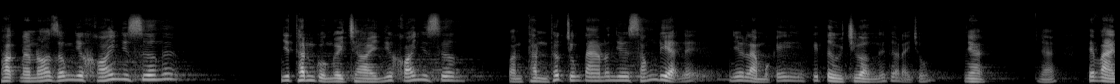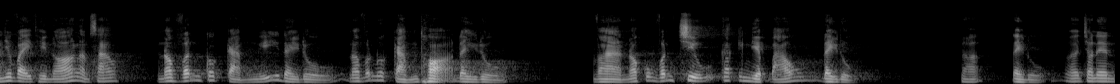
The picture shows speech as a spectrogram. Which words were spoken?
Hoặc là nó giống như khói như xương ấy. như thân của người trời như khói như xương còn thần thức chúng ta nó như sóng điện ấy, như là một cái, cái từ trường ấy thưa đại chúng nha. Đấy. thế và như vậy thì nó làm sao? Nó vẫn có cảm nghĩ đầy đủ, nó vẫn có cảm thọ đầy đủ và nó cũng vẫn chịu các cái nghiệp báo đầy đủ. Đó, đầy đủ. Ờ, cho nên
